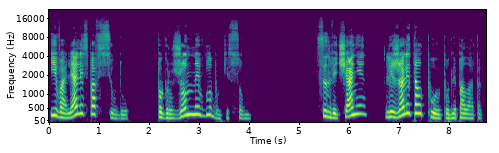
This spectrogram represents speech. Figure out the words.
и валялись повсюду, погруженные в глубокий сон. Сынвичане лежали толпою подле палаток.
